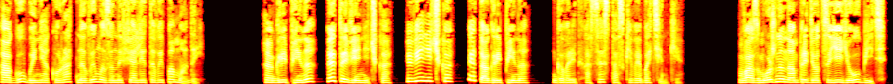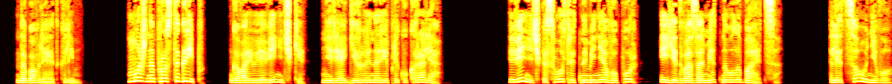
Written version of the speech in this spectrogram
а губы неаккуратно вымазаны фиолетовой помадой. «Агриппина — это Венечка, Венечка — это Агриппина», — говорит Хосе, стаскивая ботинки. «Возможно, нам придется ее убить», — добавляет Клим. «Можно просто гриб», — говорю я Венечке, не реагируя на реплику короля. Венечка смотрит на меня в упор и едва заметно улыбается. Лицо у него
